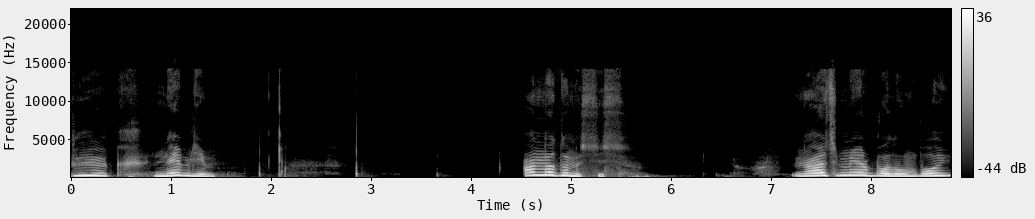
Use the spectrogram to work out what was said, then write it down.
büyük ne bileyim. Anladınız siz. Nightmare Balon Boy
